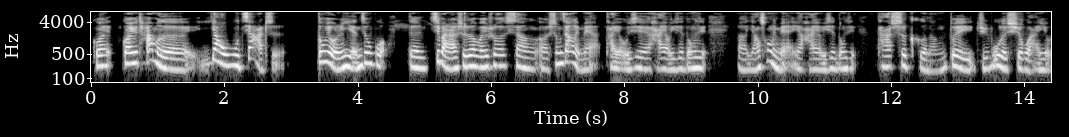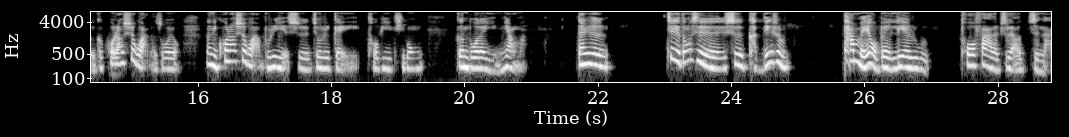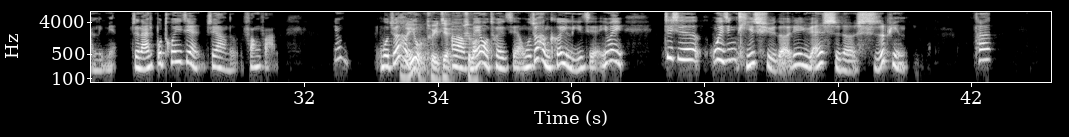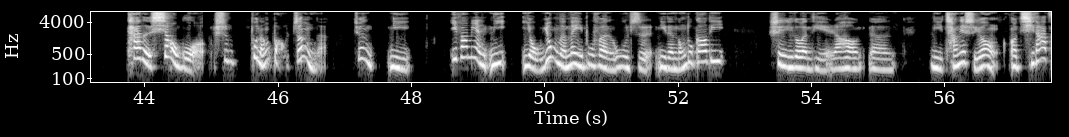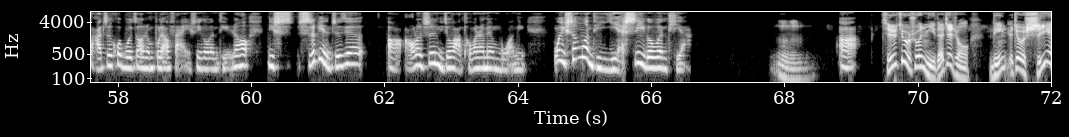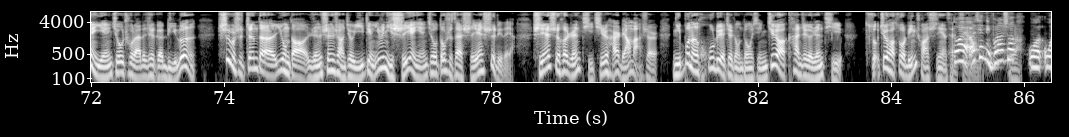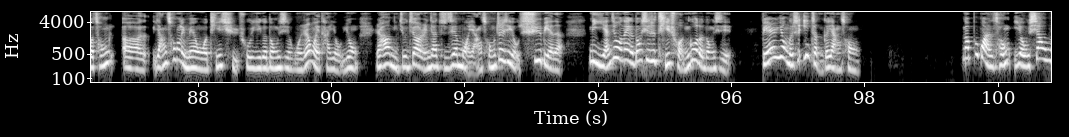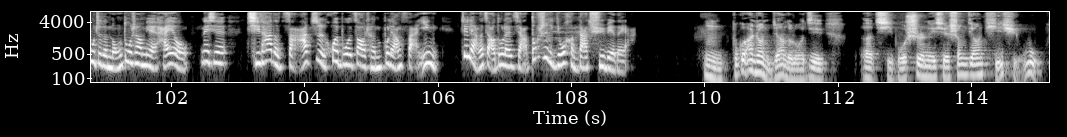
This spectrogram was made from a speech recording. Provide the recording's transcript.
关关于它们的药物价值，都有人研究过。但基本上是认为说像，呃生姜里面它有一些含有一些东西，呃洋葱里面也含有一些东西，它是可能对局部的血管有一个扩张血管的作用。那你扩张血管不是也是就是给头皮提供更多的营养嘛？但是这个东西是肯定是它没有被列入脱发的治疗指南里面，指南是不推荐这样的方法的，因为我觉得很没有推荐啊、没有推荐，我觉得很可以理解，因为这些未经提取的这些原始的食品，它它的效果是不能保证的。就你一方面你有用的那一部分物质，你的浓度高低是一个问题，然后呃，你长期使用，呃，其他杂质会不会造成不良反应是一个问题，然后你食食品直接啊、熬了汁你就往头发上面抹，你卫生问题也是一个问题啊嗯，啊，其实就是说，你的这种临就是实验研究出来的这个理论，是不是真的用到人身上就一定？因为你实验研究都是在实验室里的呀，实验室和人体其实还是两码事儿，你不能忽略这种东西，你就要看这个人体做，就要做临床实验才。对，而且你不能说我我从呃洋葱里面我提取出一个东西，我认为它有用，然后你就叫人家直接抹洋葱，这是有区别的。你研究的那个东西是提纯过的东西，别人用的是一整个洋葱。那不管从有效物质的浓度上面，还有那些其他的杂质会不会造成不良反应，这两个角度来讲，都是有很大区别的呀。嗯，不过按照你这样的逻辑，呃，岂不是那些生姜提取物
